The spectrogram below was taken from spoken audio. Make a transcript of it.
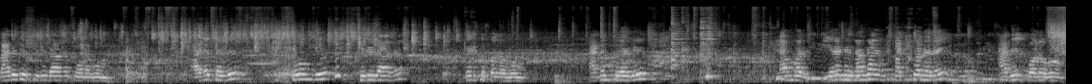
கடுகு சிறிதாக போடவும். அடுத்தது சோம்பு சிறிதாக எடுத்துக்கொள்ளவும் அதன் பிறகு நம்ம இரண்டு வெங்காயம் கட் பண்ணதை அதில் போடவும்.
